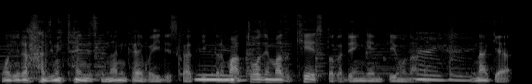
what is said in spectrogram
モジュラー始めたいんですけど何買えばいいですかって言ったら、うん。まあ当然まずケースとか電源っていうものはね、はいはいなきゃ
